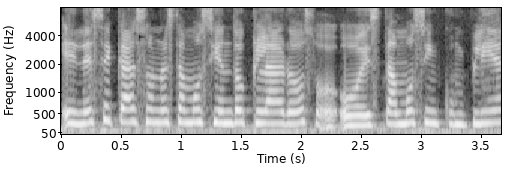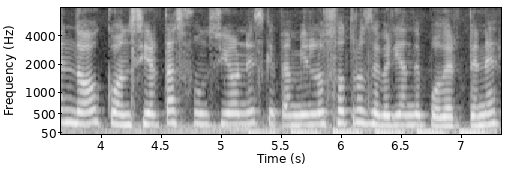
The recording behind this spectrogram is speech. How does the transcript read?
en ese caso no estamos siendo claros o, estamos incumpliendo con ciertas funciones que también los otros deberían de poder tener.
